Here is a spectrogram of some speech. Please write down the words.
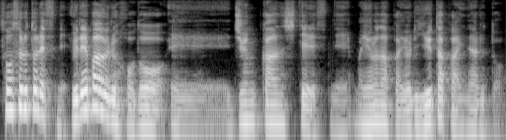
そうするとですね、売れば売るほど、えー循環してですね、まあ、世の中より豊かになると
